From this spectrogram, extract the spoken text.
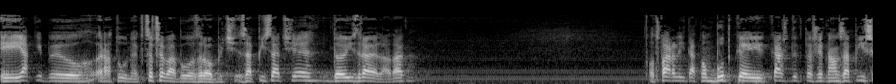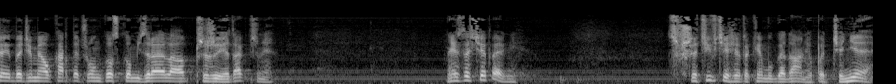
I jaki był ratunek? Co trzeba było zrobić? Zapisać się do Izraela, tak? Otwarli taką budkę i każdy, kto się tam zapisze i będzie miał kartę członkowską Izraela, przeżyje, tak czy nie? Nie jesteście pewni. Sprzeciwcie się takiemu gadaniu. Powiedzcie nie.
